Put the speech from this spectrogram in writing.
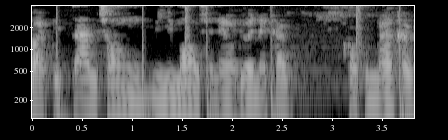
ฝากติดตามช่อง Minimal Channel ด้วยนะครับ ขอบคุณมากครับ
